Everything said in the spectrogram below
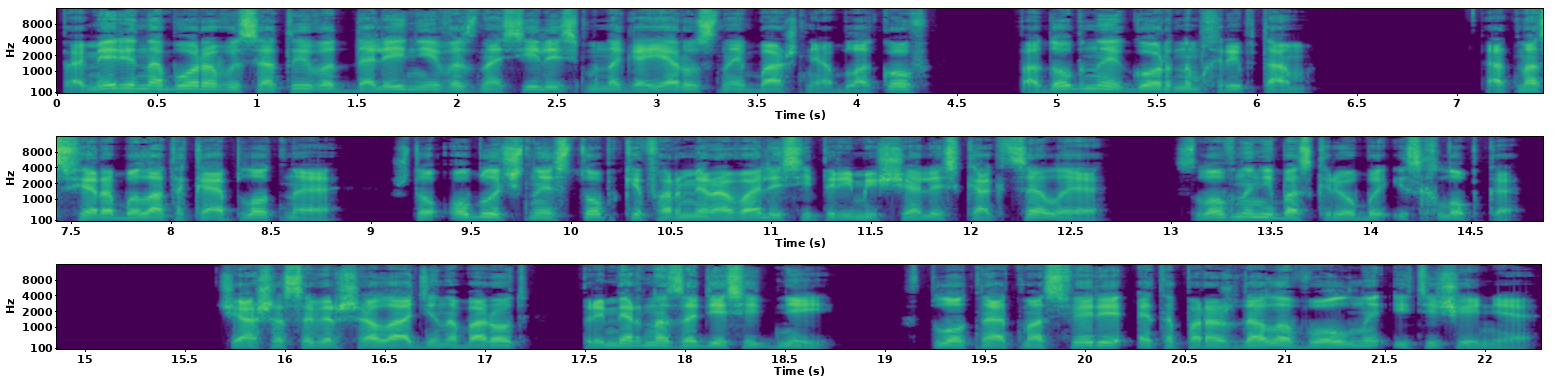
По мере набора высоты в отдалении возносились многоярусные башни облаков, подобные горным хребтам. Атмосфера была такая плотная, что облачные стопки формировались и перемещались как целые, словно небоскребы из хлопка. Чаша совершала один оборот примерно за 10 дней. В плотной атмосфере это порождало волны и течения.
